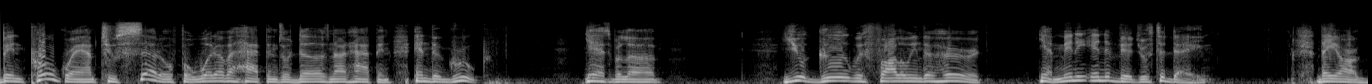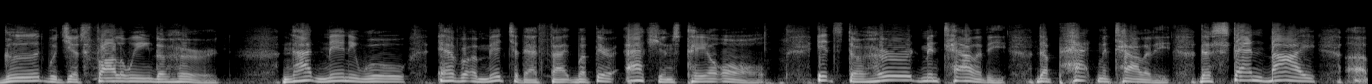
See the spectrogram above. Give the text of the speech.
been programmed to settle for whatever happens or does not happen in the group. Yes, beloved, you're good with following the herd. Yeah, many individuals today, they are good with just following the herd. Not many will ever admit to that fact, but their actions tell all. It's the herd mentality, the pack mentality, the standby uh,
